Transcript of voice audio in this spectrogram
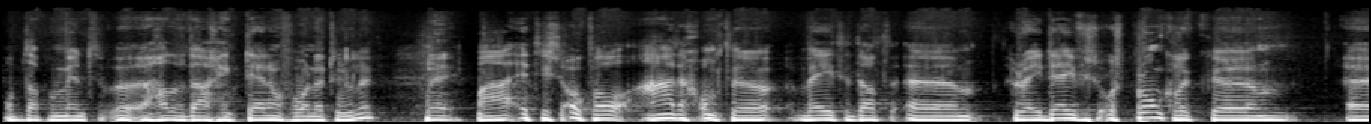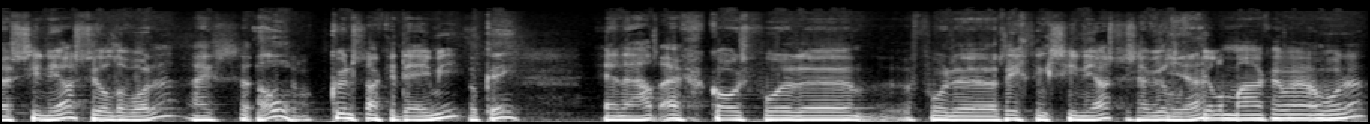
Op dat moment eh, hadden we daar geen term voor natuurlijk. Nee. Maar het is ook wel aardig om te weten dat ehm, Ray Davis oorspronkelijk ehm, eh, cineast wilde worden. Hij is oh. kunstacademie. Oké. En hij had eigenlijk gekozen voor de, voor de richting cineast. Dus hij wilde Ja. filmmaker worden.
